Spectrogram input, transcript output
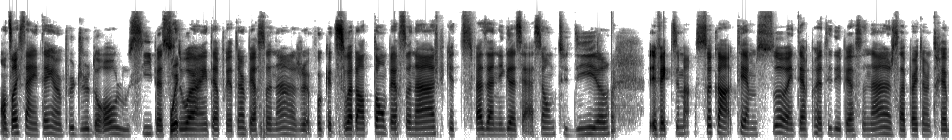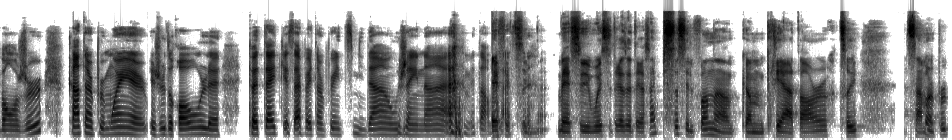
on dirait que ça intègre un peu de jeu de rôle aussi parce que oui, tu dois interpréter un personnage. Il faut que tu sois dans ton personnage puis que tu fasses la négociation, que tu deals. Effectivement, ça, quand tu aimes ça, interpréter des personnages, ça peut être un très bon jeu. Quand tu un peu moins jeu de rôle, peut-être que ça peut être un peu intimidant ou gênant à mettre en place. effectivement. Mais c'est oui, c'est très intéressant. Puis ça, c'est le fun comme créateur, tu sais. ça un peu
